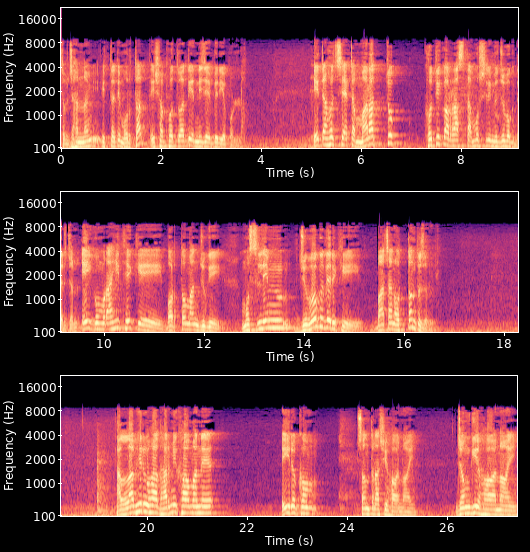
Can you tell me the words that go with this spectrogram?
সব জাহান্নামি ইত্যাদি, মোরতাদ, এইসব ফতুয়া দিয়ে নিজে বেরিয়ে পড়ল। এটা হচ্ছে একটা মারাত্মক ক্ষতিকর রাস্তা মুসলিম যুবকদের জন্য। এই গুমরাহি থেকে বর্তমান যুগে মুসলিম যুবকদেরকে বাঁচানো অত্যন্ত জরুরি। আল্লাভির উহা ধার্মিক হওয়া মানে এইরকম সন্ত্রাসী হওয়া নয়, জঙ্গি হওয়া নয়,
